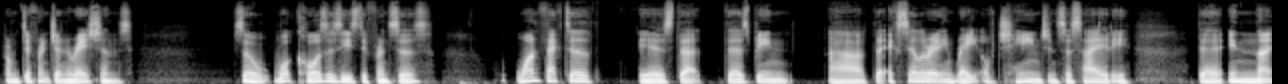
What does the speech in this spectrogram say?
from different generations. So, what causes these differences? One factor is that there's been uh, the accelerating rate of change in society. The, in ni-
